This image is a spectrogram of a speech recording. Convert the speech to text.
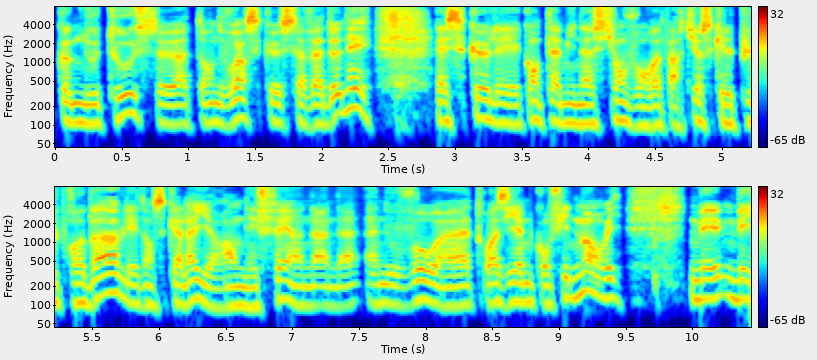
comme nous tous, attend de voir ce que ça va donner. Est-ce que les contaminations vont repartir, ce qui est le plus probable? Et dans ce cas-là, il y aura en effet un, un, un nouveau, un troisième confinement, oui. Mais mais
